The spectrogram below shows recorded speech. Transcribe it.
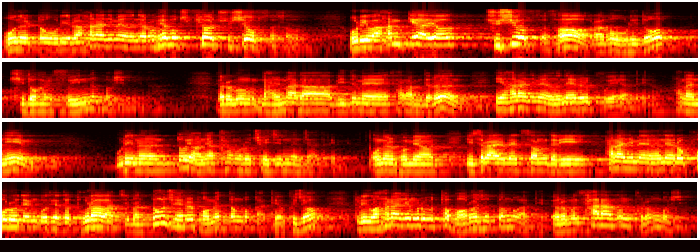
오늘 또 우리를 하나님의 은혜로 회복시켜 주시옵소서. 우리와 함께하여 주시옵소서라고 우리도 기도할 수 있는 것입니다. 여러분 날마다 믿음의 사람들은 이 하나님의 은혜를 구해야 돼요. 하나님 우리는 또 연약함으로 죄 짓는 자들입니다. 오늘 보면 이스라엘 백성들이 하나님의 은혜로 포로된 곳에서 돌아왔지만 또 죄를 범했던 것 같아요. 그죠? 그리고 하나님으로부터 멀어졌던 것 같아요. 여러분, 사람은 그런 것이에요.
